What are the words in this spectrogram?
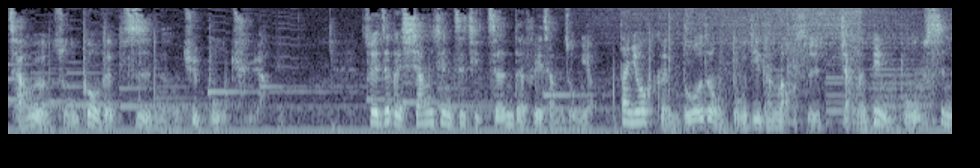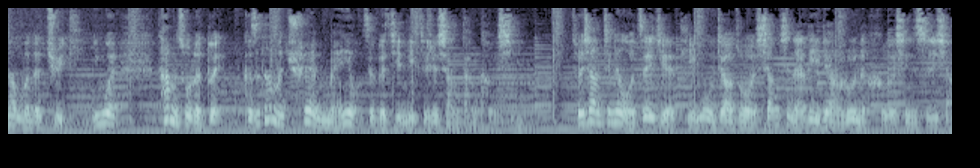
才会有足够的智能去布局啊。所以这个相信自己真的非常重要，但有很多这种毒鸡汤老师讲的并不是那么的具体，因为他们说的对，可是他们却没有这个经历，这就相当可惜。所以像今天我这一节的题目叫做《相信的力量论》的核心思想，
